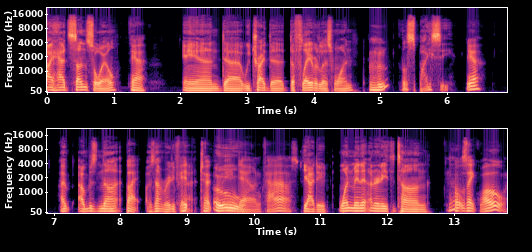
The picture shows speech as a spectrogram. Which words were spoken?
I had Sunsoil, Yeah. and uh, we tried the the flavorless one. hmm A little spicy. Yeah. I I was not But I was not ready for it that. took Ooh. me down fast. Yeah, dude. One minute underneath the tongue. And I was like, whoa,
